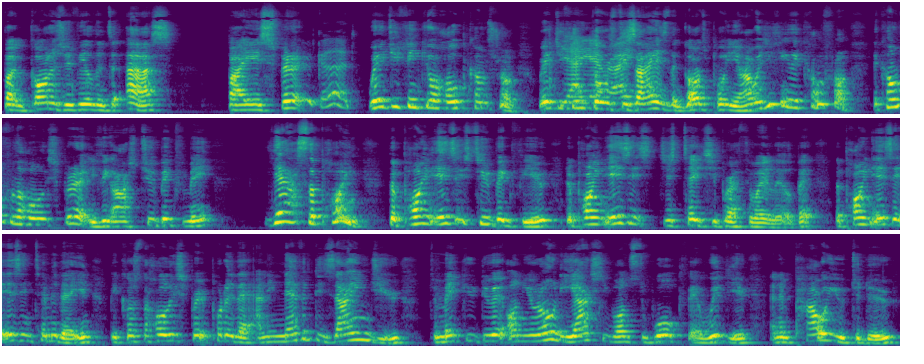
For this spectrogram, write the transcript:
But God has revealed them to us by His Spirit. Good. Where do you think your hope comes from? Where do you Yeah, think yeah, those right. desires that God's put in your heart? Where do you think they come from? They come from the Holy Spirit. You think, oh, it's too big for me. Yeah, that's the point. The point is it's too big for you. The point is it just takes your breath away a little bit. The point is it is intimidating because the Holy Spirit put it there and He never designed you to make you do it on your own. He actually wants to walk there with you and empower you to do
